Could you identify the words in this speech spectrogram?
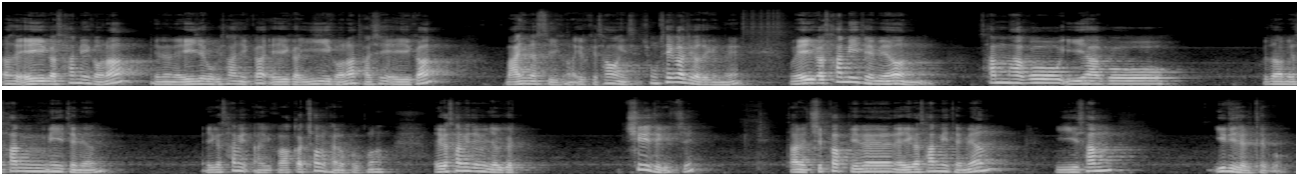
따라서 A가 3이거나 얘는 A 제곱이 4니까 A가 2이거나 다시 A가 마이너스 2거나 이렇게 상황이 있어. 총세 가지가 되겠네. A가 3이 되면 3하고 2하고 그 다음에 3이 되면 A가 3이 아 이거 아까 처음에 잘못 볼구나. A가 3이 되면 여기가 7이 되겠지. 다음에 집합 B는 A가 3이 되면 2, 3, 1이 될 테고.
